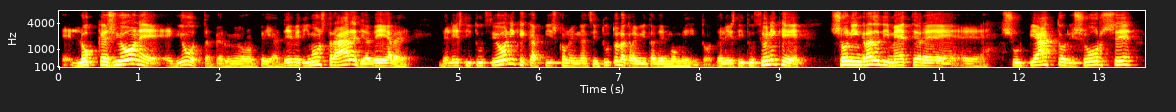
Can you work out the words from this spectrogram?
Eh, l'occasione è ghiotta per l'Unione Europea, deve dimostrare di avere delle istituzioni che capiscono innanzitutto la gravità del momento, delle istituzioni che sono in grado di mettere eh, sul piatto risorse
